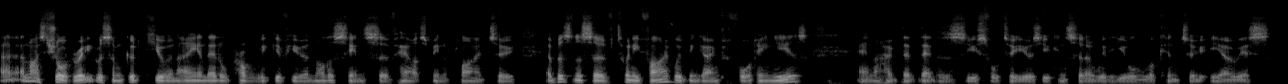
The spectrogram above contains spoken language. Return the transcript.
Uh, a nice short read with some good Q and A, and that'll probably give you another sense of how it's been applied to a business of 25. We've been going for 14 years, and I hope that that is useful to you as you consider whether you'll look into EOS.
